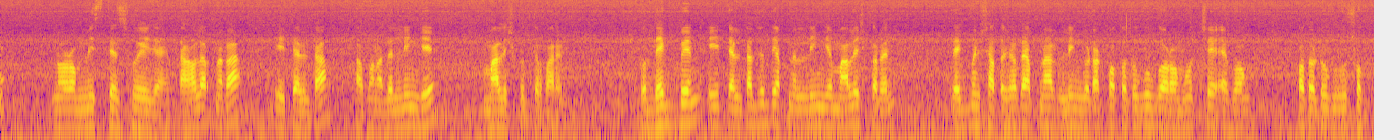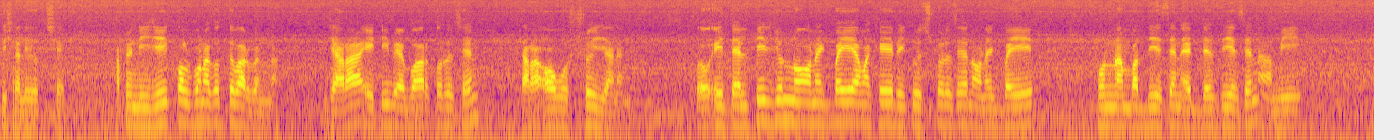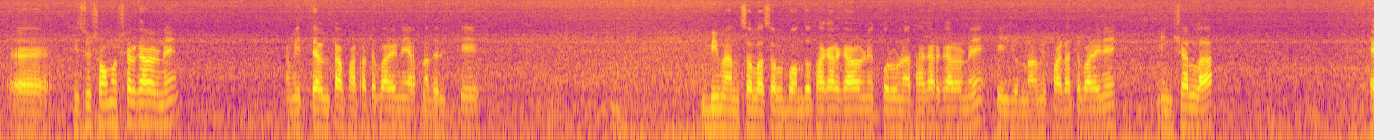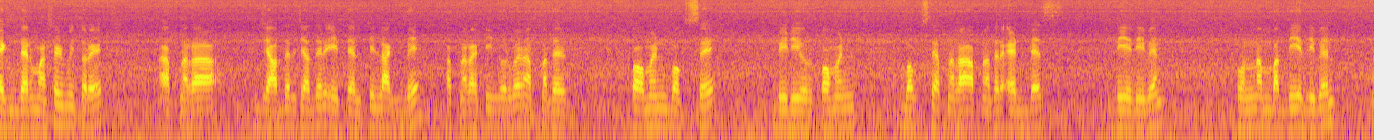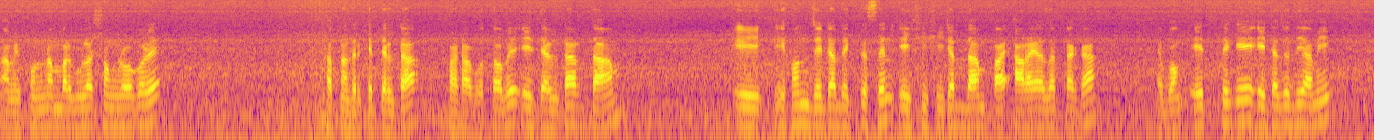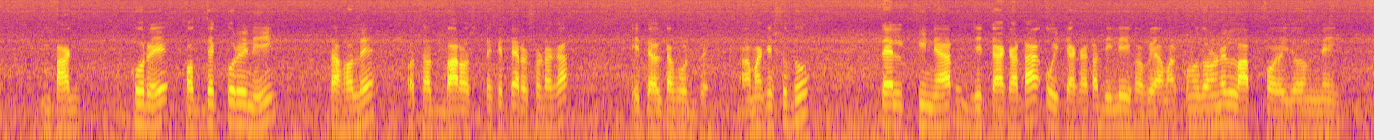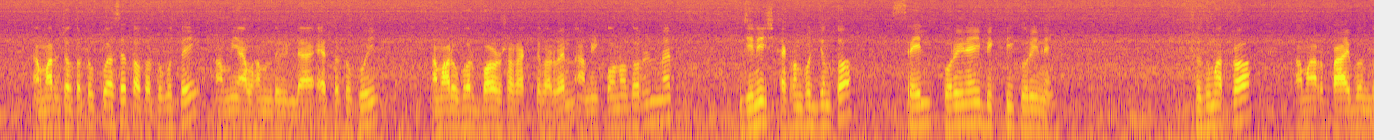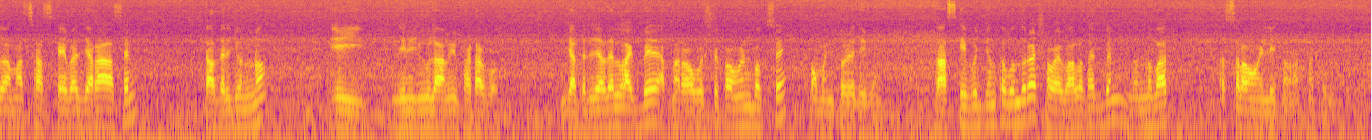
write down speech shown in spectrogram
নরম নিস্তেজ হয়ে যায়। তাহলে আপনারা এই তেলটা আপনাদের লিঙ্গে মালিশ করতে পারেন। তো দেখবেন এই তেলটা যদি আপনার লিঙ্গে মালিশ করেন, দেখবেন সাথে সাথে আপনার লিঙ্গটা কতটুকু গরম হচ্ছে এবং কতটুকু শক্তিশালী হচ্ছে। আপনি নিজেই কল্পনা করতে পারবেন না। যারা এটি ব্যবহার করেছেন, তারা অবশ্যই জানেন। তো এই তেলটির জন্য অনেক ভাই আমাকে রিকোয়েস্ট করেছেন, অনেক ভাই ফোন নাম্বার দিয়েছেন অ্যাড্রেস দিয়েছেন। আমি কিছু সমস্যার কারণে আমি তেলটা পাঠাতে পারিনি। আপনাদেরকে বিমান চলাচল বন্ধ থাকার কারণে, করোনা থাকার কারণে এই জন্য আমি পাঠাতে পারিনি। ইনশাল্লাহ এক দেড় মাসের ভিতরে আপনারা যাদের যাদের এই তেলটি লাগবে, আপনারা কী করবেন? আপনাদের কমেন্ট বক্সে ভিডিওর কমেন্ট বক্সে আপনারা আপনাদের অ্যাড্রেস দিয়ে দিবেন। ফোন নাম্বার দিয়ে দিবেন। আমি ফোন নাম্বারগুলো সংগ্রহ করে আপনাদেরকে তেলটা পাঠাবো। তবে এই তেলটার দাম, এই এখন যেটা দেখতেছেন, এই শিশিটার দাম প্রায় আড়াই হাজার টাকা। এবং এর থেকে এটা যদি আমি ভাগ করে, অর্ধেক করে নিই, তাহলে অর্থাৎ বারোশো থেকে তেরোশো টাকা এই তেলটা পড়বে। আমাকে শুধু তেল কেনার যে টাকাটা, ওই টাকাটা দিলেই হবে। আমার কোনো ধরনের লাভ প্রয়োজন নেই। আমার যতটুকু আছে ততটুকুতেই আমি আলহামদুলিল্লাহ এতটুকুই আমার উপর ভরসা রাখতে পারবেন। আমি কোনো ধরনের জিনিস এখন পর্যন্ত সেল করি নাই, বিক্রি করি নাই। শুধুমাত্র আমার ভাই বন্ধু, আমার সাবস্ক্রাইবার যারা আছেন, তাদের জন্য এই জিনিসগুলো আমি পাঠাবো। যাদের যাদের লাগবে আপনারা অবশ্যই কমেন্ট বক্সে কমেন্ট করে দেবেন। তো আজকে পর্যন্ত বন্ধুরা, সবাই ভালো থাকবেন। ধন্যবাদ। আসসালামু আলাইকুম রহমতুল্লাহ।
